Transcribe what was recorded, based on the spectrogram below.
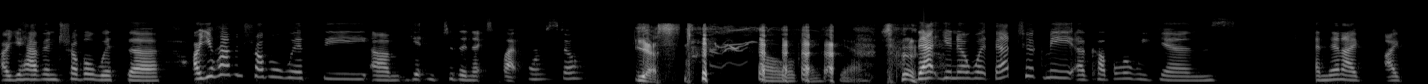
are you having trouble with the are you having trouble with the um getting to the next platform still Yes. oh okay yeah that you know what that took me a couple of weekends and then i i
